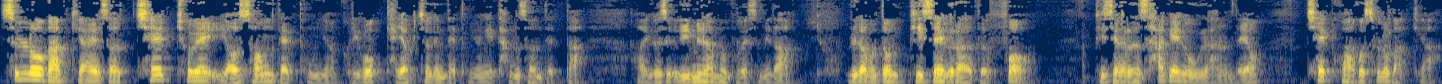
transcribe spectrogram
슬로바키아에서 최초의 여성 대통령 그리고 개혁적인 대통령이 당선됐다. 아, 이것의 의미를 한번 보겠습니다. 우리가 보통 비세그라드 4, 비세그라드 4개국을 하는데요. 체코하고 슬로바키아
